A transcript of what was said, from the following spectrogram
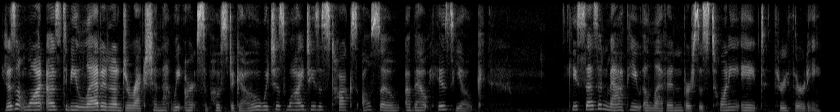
He doesn't want us to be led in a direction that we aren't supposed to go, which is why Jesus talks also about his yoke. He says in Matthew 11, verses 28 through 30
